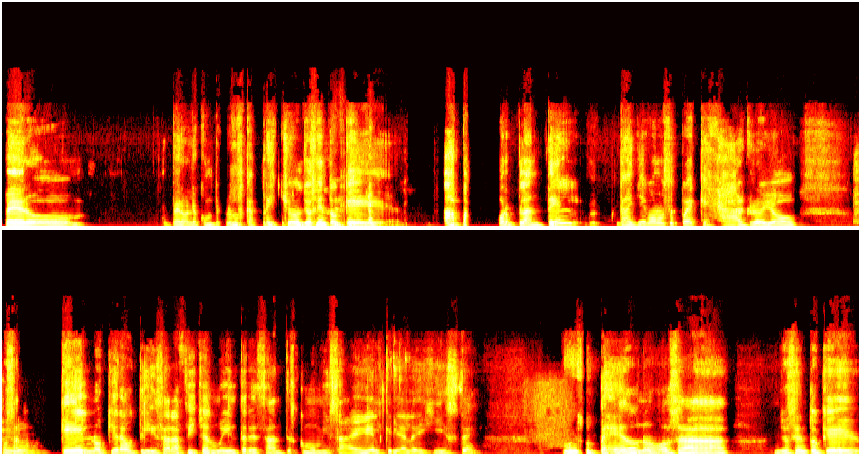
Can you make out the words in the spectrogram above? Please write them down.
Pero, pero le cumplieron los caprichos. Yo siento que, aparte por plantel, Gallego no se puede quejar, creo yo. O sea, que él no quiera utilizar a fichas muy interesantes como Misael, que ya le dijiste, muy su pedo, ¿no? O sea, yo siento que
